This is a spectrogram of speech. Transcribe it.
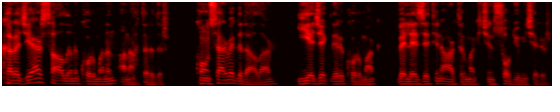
karaciğer sağlığını korumanın anahtarıdır. Konserve gıdalar, yiyecekleri korumak ve lezzetini artırmak için sodyum içerir.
